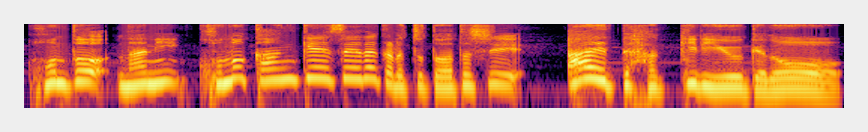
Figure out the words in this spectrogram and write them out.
本当何？この関係性だからちょっと私、あえてはっきり言うけど、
